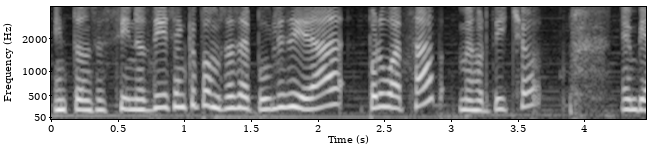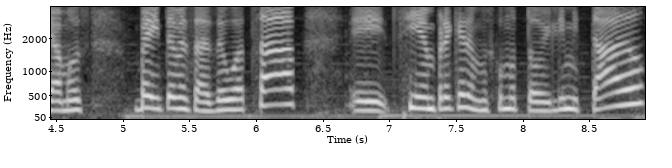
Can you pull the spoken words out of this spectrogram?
Entonces, si nos dicen que podemos hacer publicidad por WhatsApp, mejor dicho, enviamos 20 mensajes de WhatsApp, eh, siempre queremos como todo ilimitado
